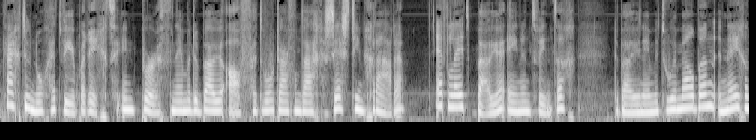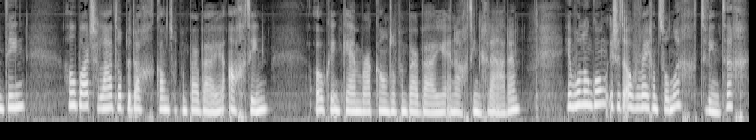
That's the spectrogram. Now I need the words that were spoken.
Krijgt u nog het weerbericht. In Perth nemen de buien af. Het wordt daar vandaag 16 graden. Adelaide buien 21. De buien nemen toe in Melbourne 19. Hobart later op de dag kans op een paar buien 18. Ook in Canberra kans op een paar buien en 18 graden. In Wollongong is het overwegend zonnig 20.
